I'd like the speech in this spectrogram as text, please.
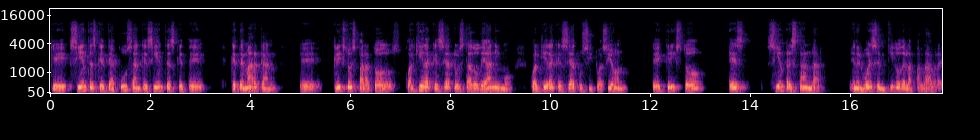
que sientes que te acusan, que sientes que te, que te marcan, eh, Cristo es para todos. Cualquiera que sea tu estado de ánimo, cualquiera que sea tu situación, eh, Cristo es siempre estándar en el buen sentido de la palabra.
